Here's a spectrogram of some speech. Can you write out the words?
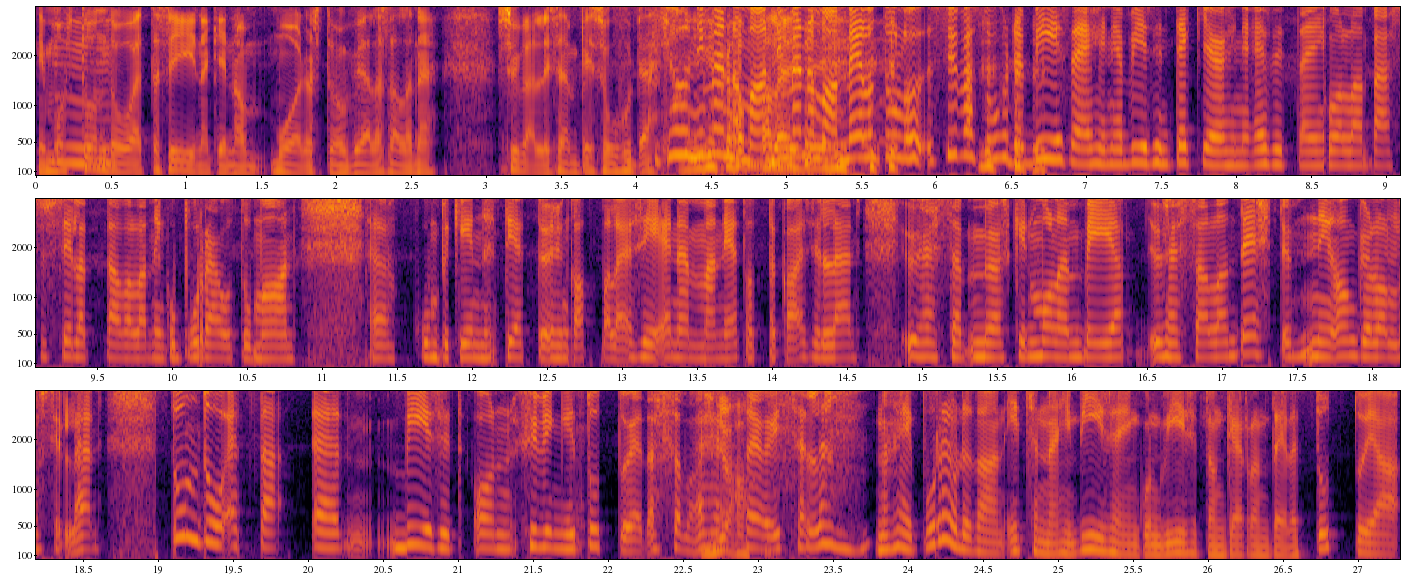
niin musta mm. tuntuu, että siinäkin on muodostunut vielä sellainen syvällisempi suhde. Joo, nimenomaan, nimenomaan. Meillä on tullut syvä suhde biiseihin ja biisin tekijöihin ja esittäjiin, kun ollaan päässyt sillä tavalla niin kuin pureutumaan kumpikin tiettyihin kappaleisiin enemmän ja totta kai sillään yhdessä myöskin molempiin ja yhdessä ollaan tehty, niin on kyllä ollut sillään, tuntuu, että biisit on hyvinkin tuttuja tässä vaiheessa Joo. jo itselle. No hei, pureudutaan itse näihin biiseihin, kun biisit on kerran teille tuttuja.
